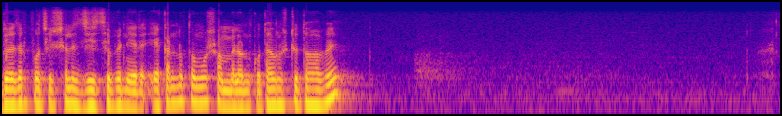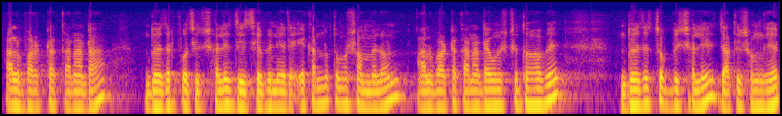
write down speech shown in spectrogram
দু হাজার পঁচিশ সালে জি সেভেন এর একান্নতম সম্মেলন কোথায় অনুষ্ঠিত হবে? Alberta, Canada. দু হাজার পঁচিশ সালে জি সেভেনের একান্নতম সম্মেলন আলবার্টা, কানাডায় অনুষ্ঠিত হবে। দু হাজার চব্বিশ সালে জাতিসংঘের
